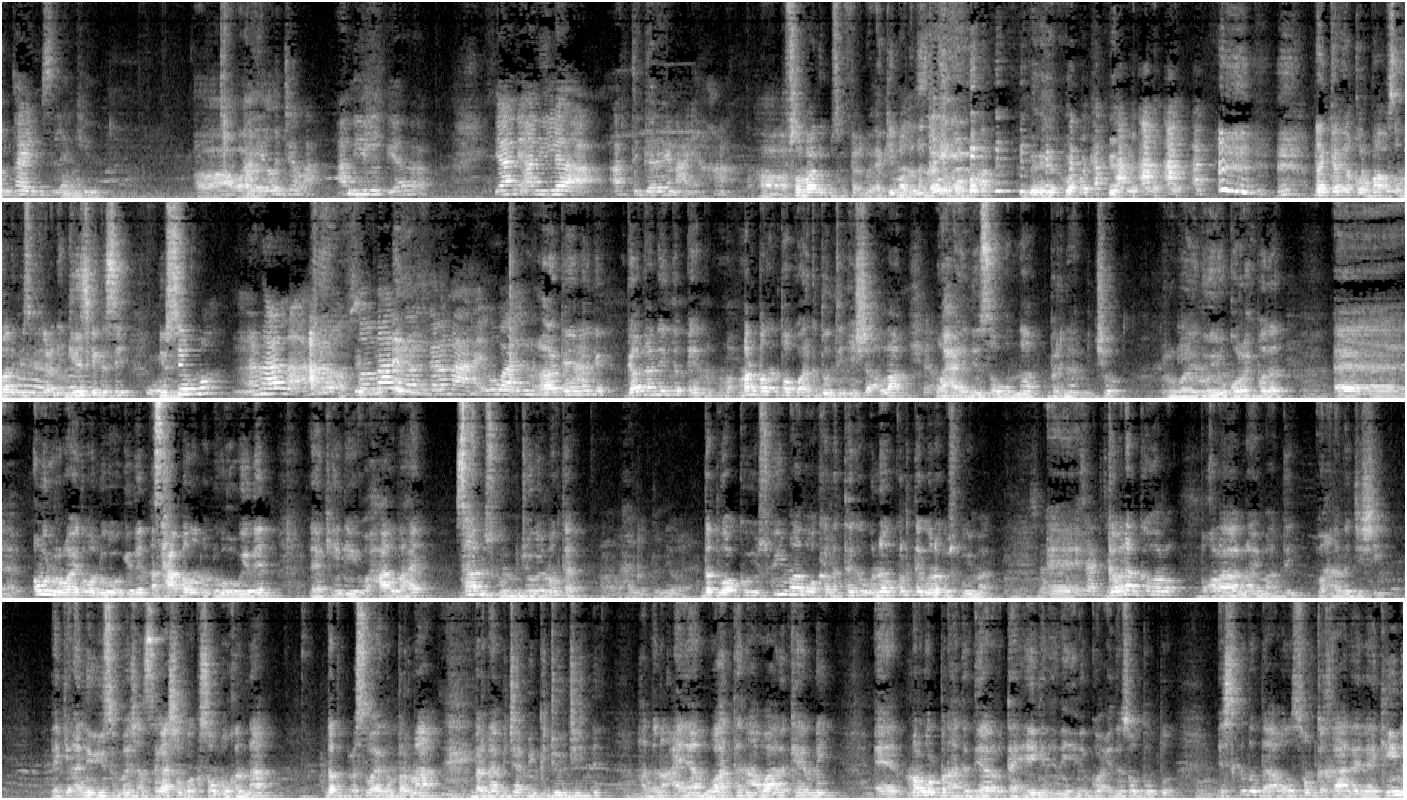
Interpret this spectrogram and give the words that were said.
af soomaaliga musku ficn waxay ka imaada dhanka iyo qorbaha dhanka iyo qorbaha af soomaaliga musku ficn ingiriiska ka sii yusewa Rala, Soomaali waan garanaa, igu waalin. okay marka gabadhanayto mar badan intoo ku arki doontiin insha allah Insha Allah. waxaa idiin soo wadnaa barnaamijyo riwaayadooyin qurux badan awal riwaayado waa nagu ogeedeen asxaab badan oo nagu ogeedeen laakiin waxaa lahay saan iskulma joogay waaya. dad waa kuwa isku yimaado oo kala taga wanaag kala taga wanaag isku Exactly. gabadhaan ka horo boqolaala noo imaaday waxna la jeshay laakiin aniga yuusuf meeshaan sagaashan waa ka soo muuqanaa dad cusub waa idin barnaa. Barnaamijyaha min ka joojina haddana ayaan waatanaa waada keennay mar walbana hadda diyaar u tahay heegan inay idinku wax idin soo duubto. Iska dadaawada sun ka qaaday laakiin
